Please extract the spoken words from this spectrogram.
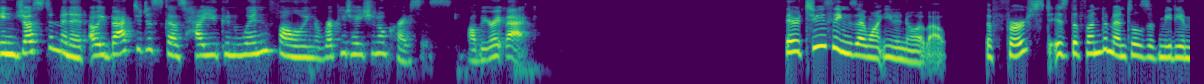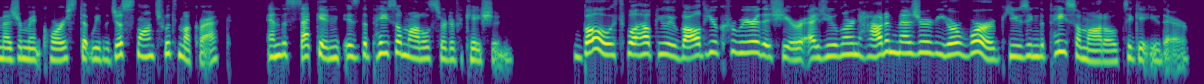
In just a minute, I'll be back to discuss how you can win following a reputational crisis. I'll be right back. There are two things I want you to know about. The first is the Fundamentals of Media Measurement course that we just launched with Muck Rack, and the second is the PESO Model certification. Both will help you evolve your career this year as you learn how to measure your work using the PESO model to get you there.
